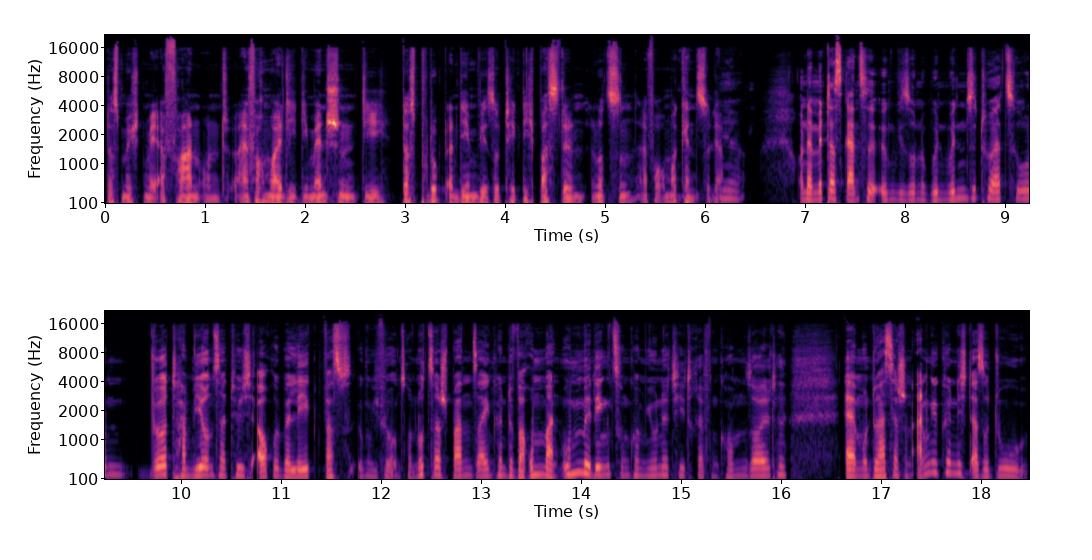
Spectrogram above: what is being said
das möchten wir erfahren und einfach mal die, die Menschen, die das Produkt, an dem wir so täglich basteln, nutzen, einfach auch mal kennenzulernen. Ja. Und damit das Ganze irgendwie so eine Win-Win-Situation wird, haben wir uns natürlich auch überlegt, was irgendwie für unsere Nutzer spannend sein könnte, warum man unbedingt zum Community-Treffen kommen sollte. Ähm, und du hast ja schon angekündigt, also du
